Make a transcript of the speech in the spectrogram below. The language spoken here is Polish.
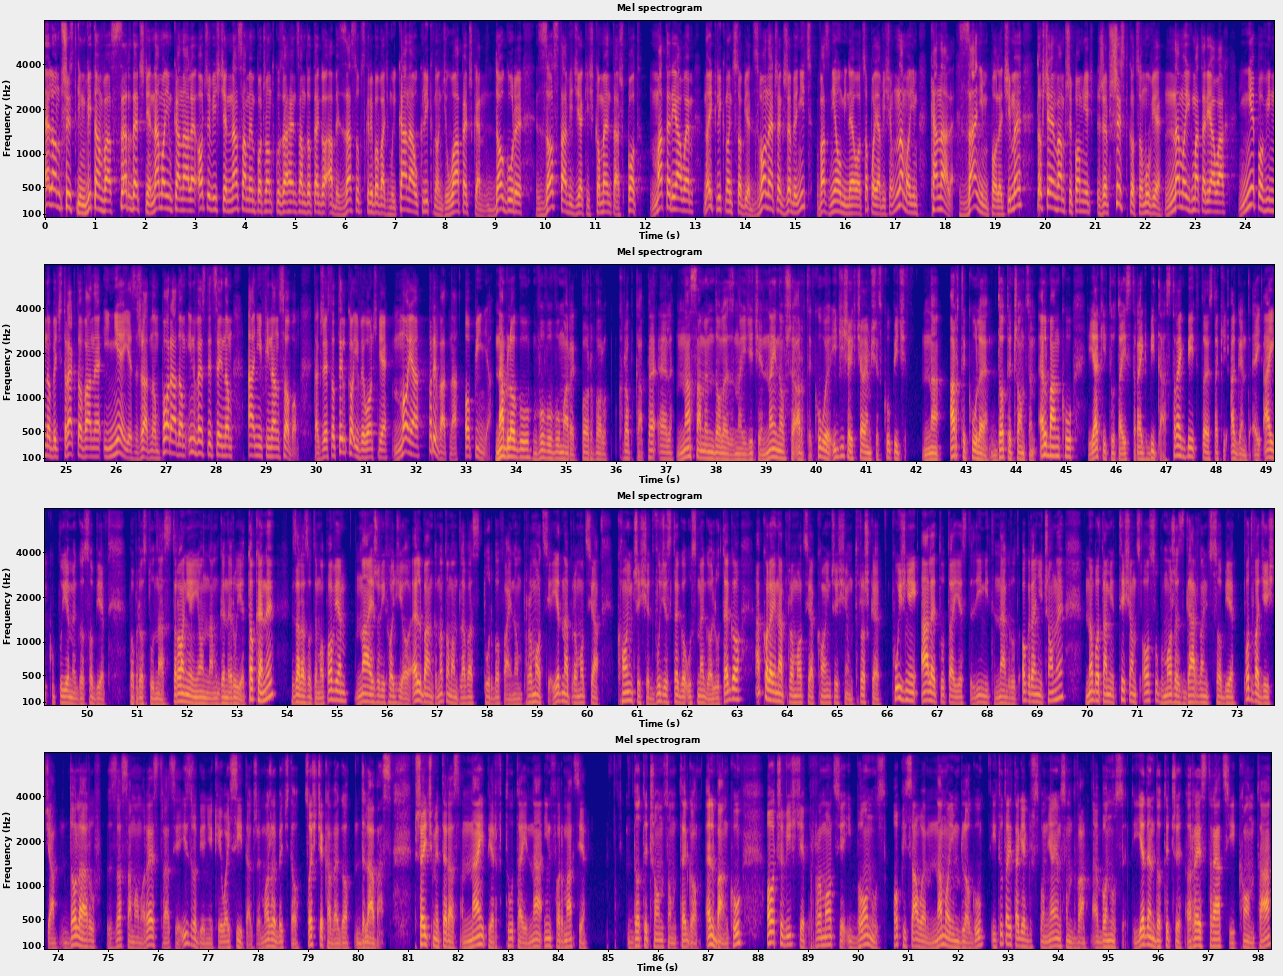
Elon wszystkim, witam Was serdecznie na moim kanale. Oczywiście na samym początku zachęcam do tego, aby zasubskrybować mój kanał, kliknąć łapeczkę do góry, zostawić jakiś komentarz pod materiałem, no i kliknąć sobie dzwoneczek, żeby nic Was nie ominęło, co pojawi się na moim kanale. Zanim polecimy, to chciałem Wam przypomnieć, że wszystko, co mówię na moich materiałach, nie powinno być traktowane i nie jest żadną poradą inwestycyjną ani finansową. Także jest to tylko i wyłącznie moja prywatna opinia. Na blogu www.marekporwol.pl na samym dole znajdziecie najnowsze artykuły i dzisiaj chciałem się skupić na artykule dotyczącym L-Banku, jak i tutaj StrikeBita. StrikeBit to jest taki agent AI, kupujemy go sobie po prostu na stronie i on nam generuje tokeny. Zaraz o tym opowiem. No a jeżeli chodzi o L-Bank, no to mam dla Was turbo fajną promocję. Jedna promocja kończy się 28 lutego, a kolejna promocja kończy się troszkę później, ale tutaj jest limit nagród ograniczony, no bo tam 1000 osób może zgarnąć sobie po 20 dolarów za samą rejestrację i zrobienie KYC, także może być to coś ciekawego dla Was. Przejdźmy teraz najpierw tutaj na informację dotyczącą tego L-Banku. Oczywiście promocję i bonus opisałem na moim blogu i tutaj, tak jak już wspomniałem, są dwa bonusy. Jeden dotyczy rejestracji konta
